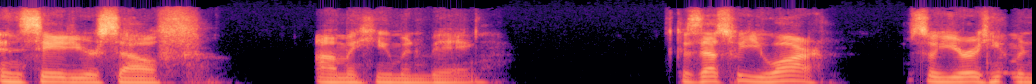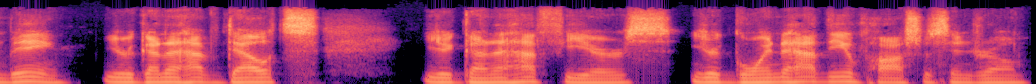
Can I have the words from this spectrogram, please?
and say to yourself, I'm a human being. Because that's what you are. So you're a human being. You're going to have doubts. You're going to have fears. You're going to have the imposter syndrome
